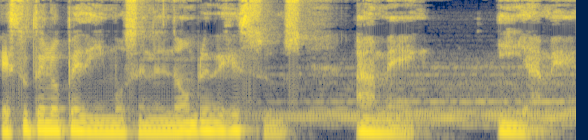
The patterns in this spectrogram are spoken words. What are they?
Esto te lo pedimos en el nombre de Jesús. Amén y amén.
